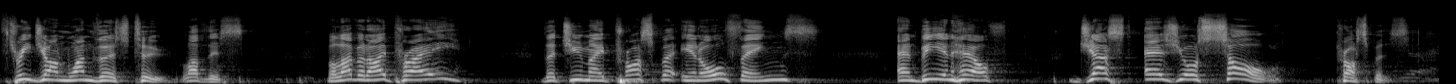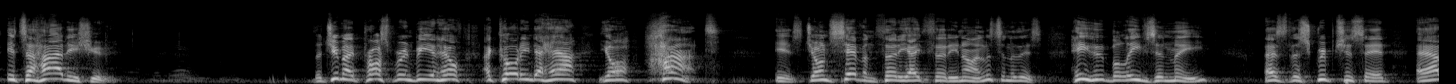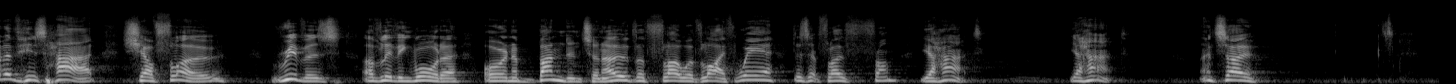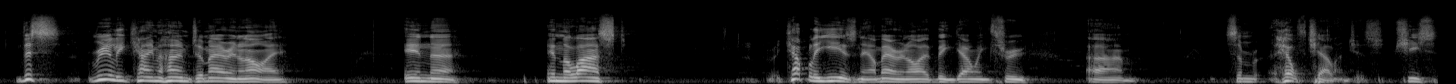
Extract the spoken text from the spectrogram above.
3 John 1, verse 2. Love this. Beloved, I pray that you may prosper in all things and be in health just as your soul prospers. It's a hard issue. That you may prosper and be in health according to how your heart is. John 7 38 39. Listen to this. He who believes in me, as the scripture said, out of his heart shall flow rivers of living water or an abundance, an overflow of life. Where does it flow from? Your heart. Your heart. And so this really came home to Marion and I in, uh, in the last couple of years now. Marion and I have been going through um, some health challenges. She's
